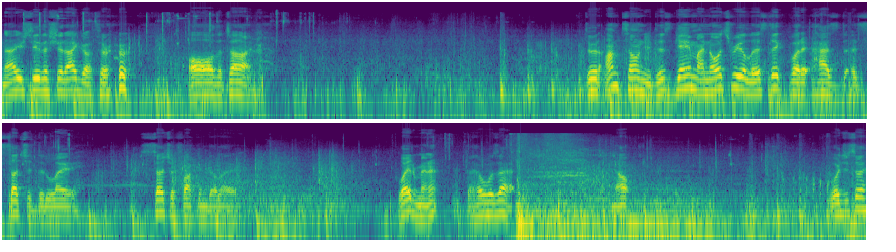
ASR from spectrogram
Now you see the shit I go through all the time. Dude, I'm telling you, this game, I know it's realistic, but it has such a delay. Such a fucking delay. Wait a minute. What the hell was that? No. What'd you say?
